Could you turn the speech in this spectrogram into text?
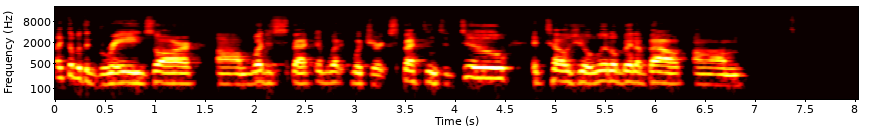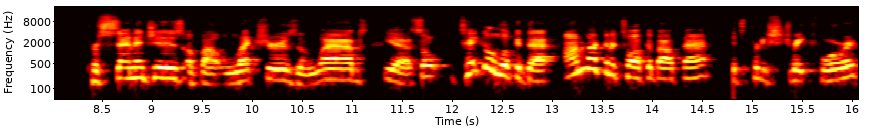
like the, what the grades are, um, what expect what what you're expecting to do. It tells you a little bit about um, percentages, about lectures and labs. Yeah, so take a look at that. I'm not going to talk about that. It's pretty straightforward.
